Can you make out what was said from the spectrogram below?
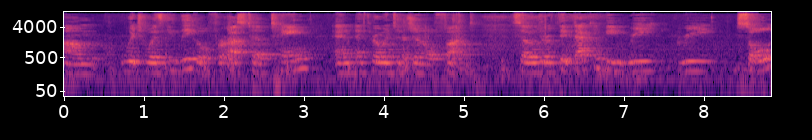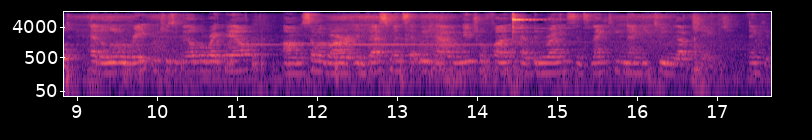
um, which was illegal for us to obtain and, and throw into the general fund. So there, that could be re, re, sold at a lower rate, which is available right now. Um, some of our investments that we have in mutual funds have been running since 1992 without change. Thank you.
